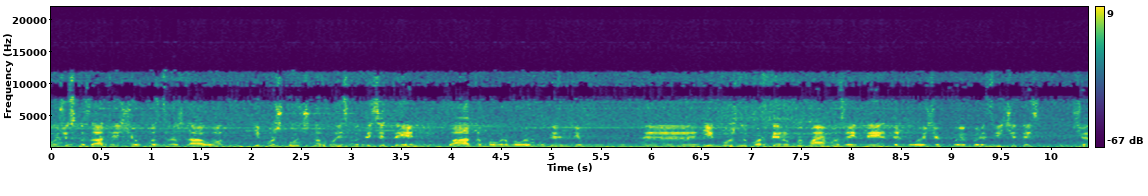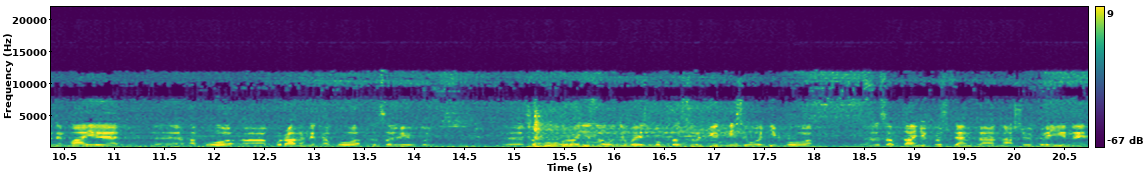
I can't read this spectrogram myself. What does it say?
Хочу сказати, що постраждало і пошкоджено близько 10 багатоповерхових будинків. Е, І кожну квартиру ми маємо зайти для того, щоб е, пересвідчитись, що немає е, або поранених, або загиблих. Тому організований весь комплекс робіт. І сьогодні по завданню президента нашої країни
